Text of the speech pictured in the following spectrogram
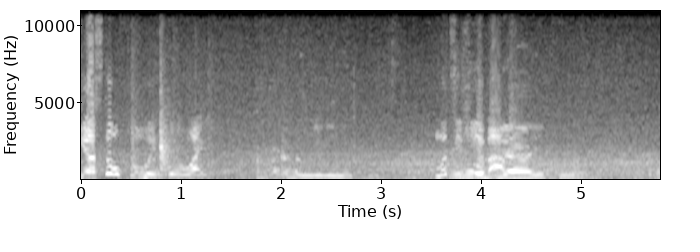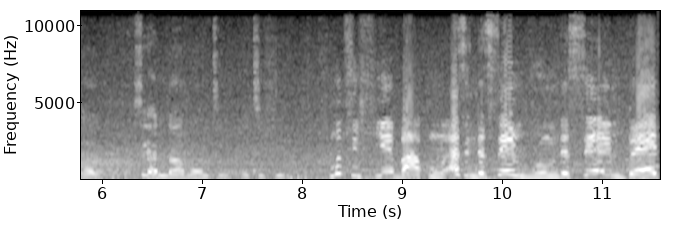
You're still cool with your wife. I don't know meaning. Muti You fie baako. Yeah, you cool. Oh, see, I'm that one too. It's a feel. Muti fie baako. As in the same room, the same bed,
